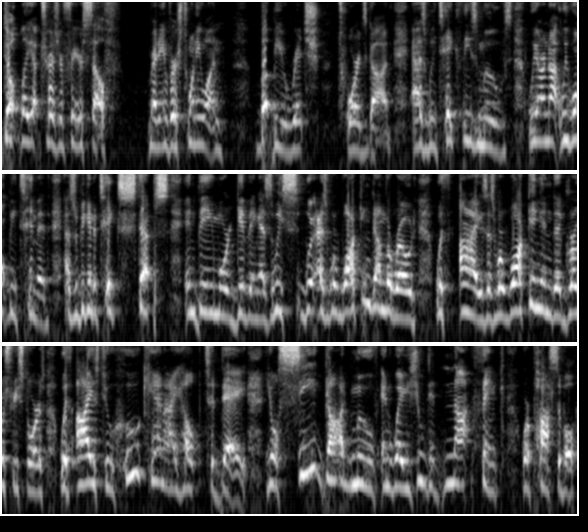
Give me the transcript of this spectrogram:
don't lay up treasure for yourself. Ready in verse 21, but be rich towards God. As we take these moves, we are not we won't be timid. As we begin to take steps in being more giving, as we as we're walking down the road with eyes, as we're walking into grocery stores with eyes to who can I help today? You'll see God move in ways you did not think were possible.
